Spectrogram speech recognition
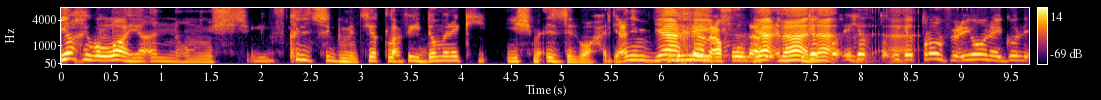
يا أخي والله يا أنهم مش في كل segment يطلع فيه دومينيك يشمئز الواحد. يعني يا أخي يا لا لا يقطرون في عيونه يقول لي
